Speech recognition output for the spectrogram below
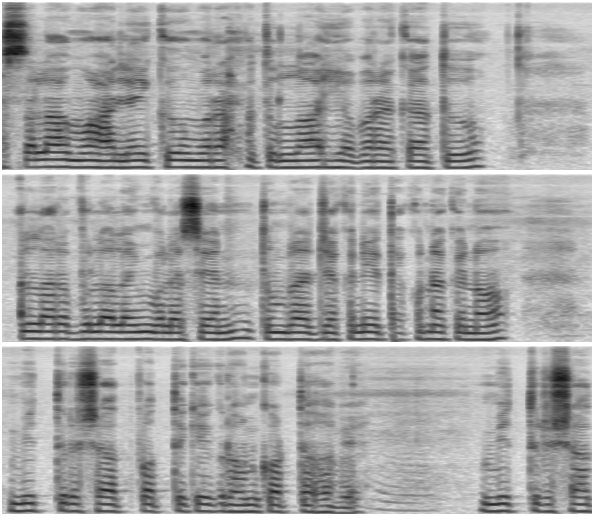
আসসালামু আলাইকুম রহমতুল্লাহ বারাকাত। আল্লাহ রাবুল আলম বলেছেন, তোমরা যেখানে থাকো না কেন, মৃত্যুর স্বাদ প্রত্যেকে গ্রহণ করতে হবে। মৃত্যুর স্বাদ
